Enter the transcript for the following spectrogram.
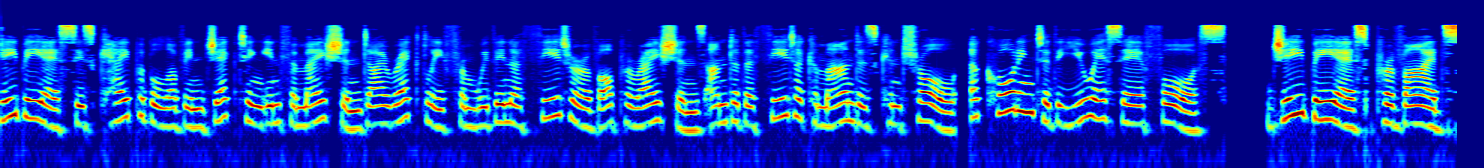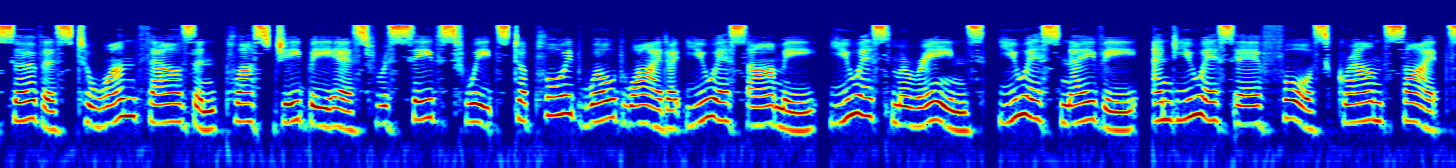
GBS is capable of injecting information directly from within a theater of operations under the theater commander's control, according to the U.S. Air Force. GBS provides service to 1,000 plus GBS receive suites deployed worldwide at U.S. Army, U.S. Marines, U.S. Navy, and U.S. Air Force ground sites,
